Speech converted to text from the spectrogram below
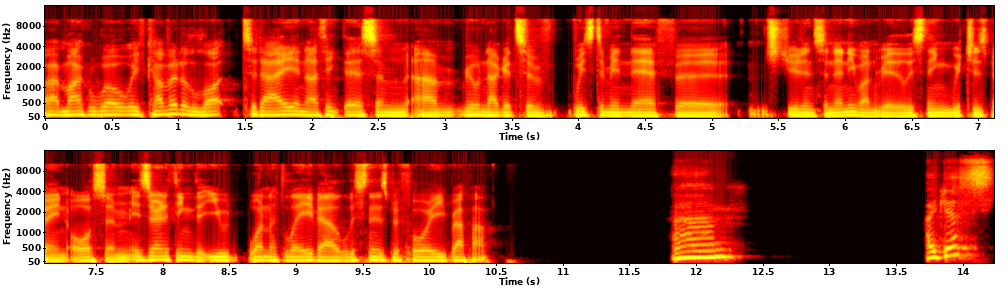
All right, Michael. Well, we've covered a lot today, and I think there's some um, real nuggets of wisdom in there for students and anyone really listening, which has been awesome. Is there anything that you would want to leave our listeners before we wrap up? Um, I guess,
